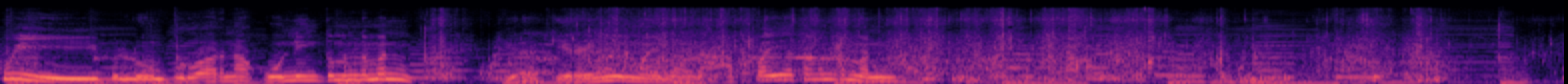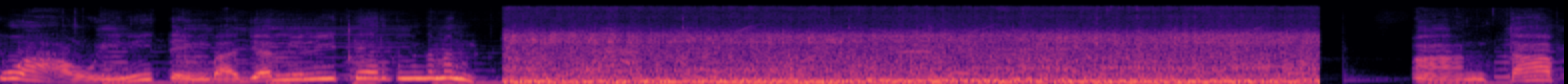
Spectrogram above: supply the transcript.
Wih, belum berwarna kuning teman-teman. Kira-kira ini mainan apa ya teman-teman? Wow, ini tank baja militer teman-teman. Mantap.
